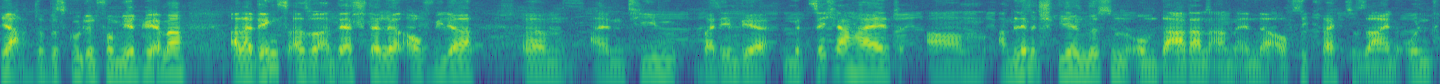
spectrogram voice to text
Ja, du bist gut informiert wie immer. Allerdings, also an der Stelle auch wieder ähm, ein Team, bei dem wir mit Sicherheit ähm, am Limit spielen müssen, um da dann am Ende auch siegreich zu sein und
